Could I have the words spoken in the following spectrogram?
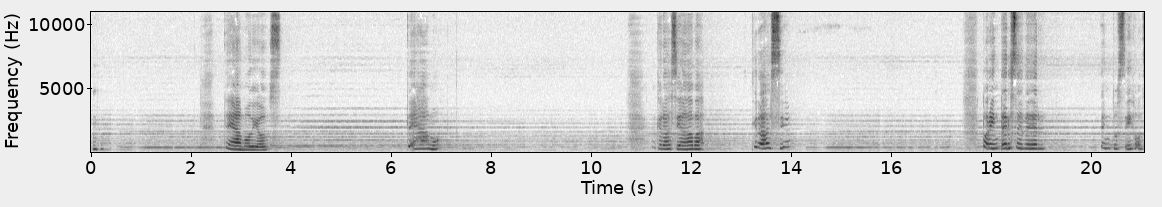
Te amo, Dios. Te amo. Gracias, Abba. Gracias. Por interceder en tus hijos.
